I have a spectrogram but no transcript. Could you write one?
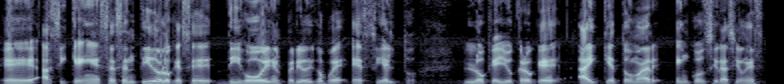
Eh, así que en ese sentido lo que se dijo hoy en el periódico pues es cierto. Lo que yo creo que hay que tomar en consideración es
